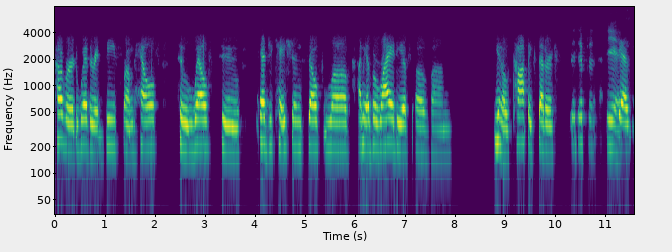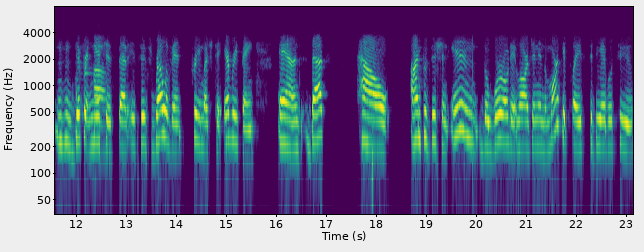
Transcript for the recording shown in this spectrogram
covered, whether it be from health to wealth to education, self love. I mean, a variety of, of um, you know, topics that are The different, yes. yeah, mhm, different Wow. niches that it's, it's relevant pretty much to everything. And that's how I'm positioned in the world at large and in the marketplace to be able to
